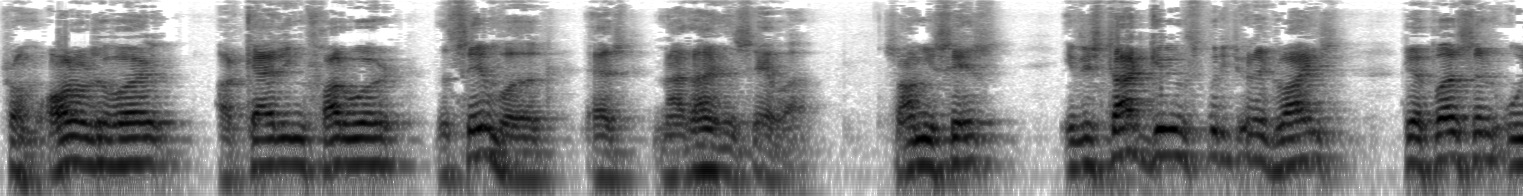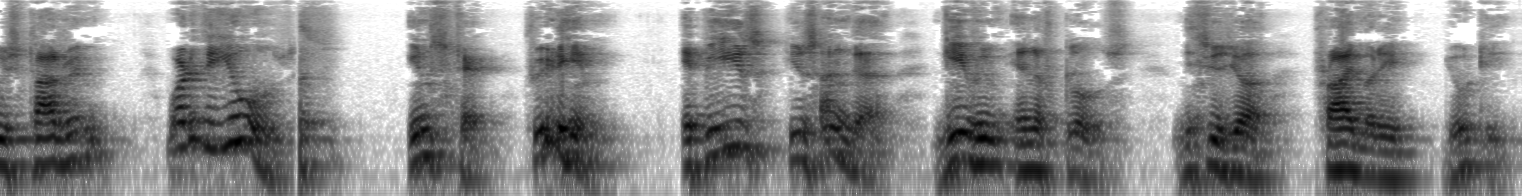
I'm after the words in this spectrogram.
from all over the world are carrying forward the same work as Narayana Seva. Swami says, if you start giving spiritual advice to a person who is starving, what is the use? Instead, feed him, appease his hunger, give him enough clothes. This is your primary duty.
